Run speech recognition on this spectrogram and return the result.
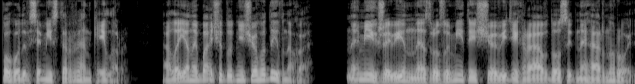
погодився містер Ренкейлор. Але я не бачу тут нічого дивного. Не міг же він не зрозуміти, що відіграв досить негарну роль.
